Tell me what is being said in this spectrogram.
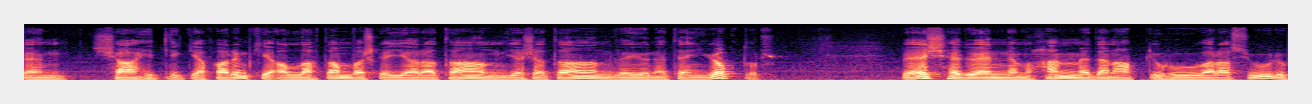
Ben şahitlik yaparım ki Allah'tan başka yaratan, yaşatan ve yöneten yoktur. Ve eşhedü enne Muhammeden abduhu ve rasuluh.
